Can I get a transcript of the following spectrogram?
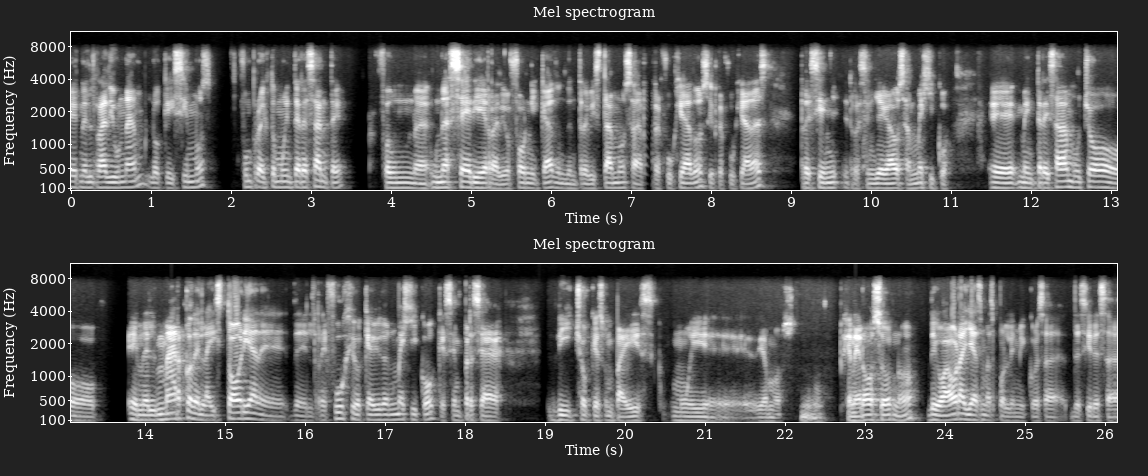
en el Radio UNAM, lo que hicimos fue un proyecto muy interesante. Fue una, serie radiofónica donde entrevistamos a refugiados y refugiadas recién, recién llegados a México. Eh, me interesaba mucho en el marco de la historia del refugio que ha habido en México, que siempre se ha dicho que es un país muy, eh, digamos, generoso, ¿no? Digo, ahora ya es más polémico esa, decir esa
